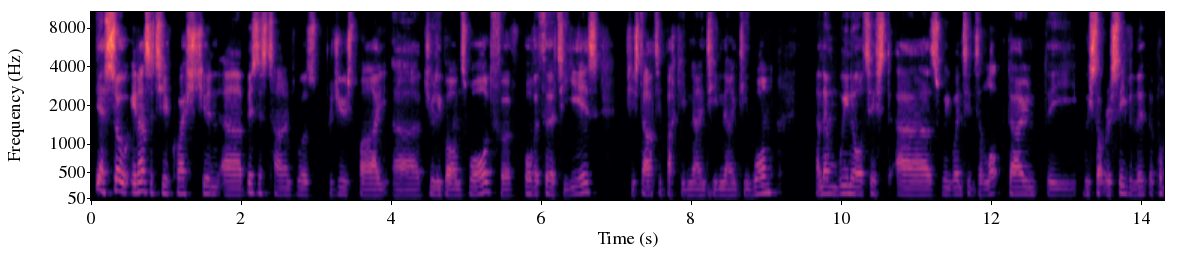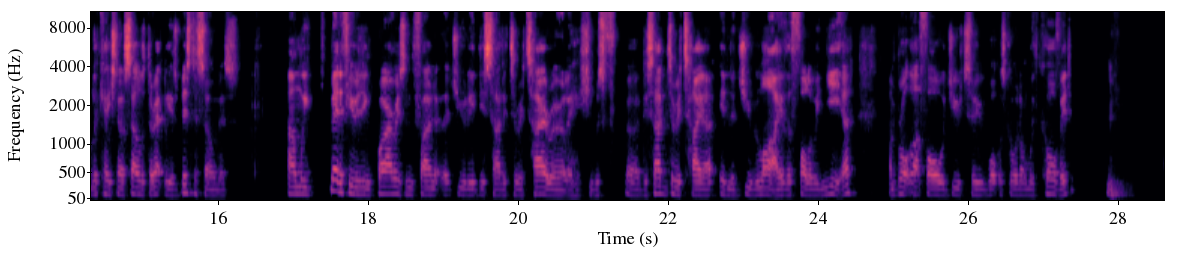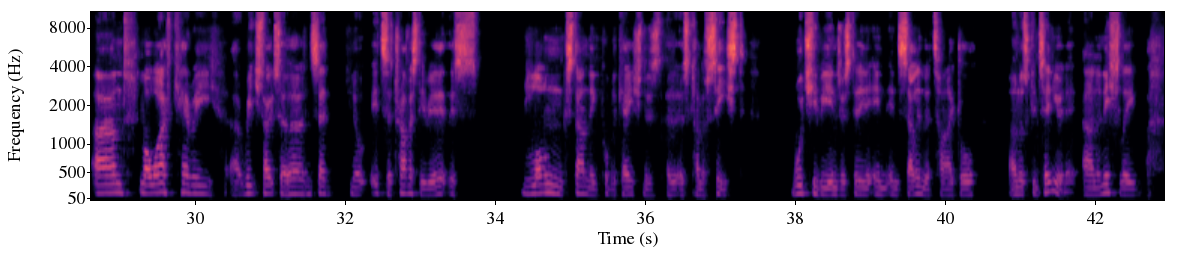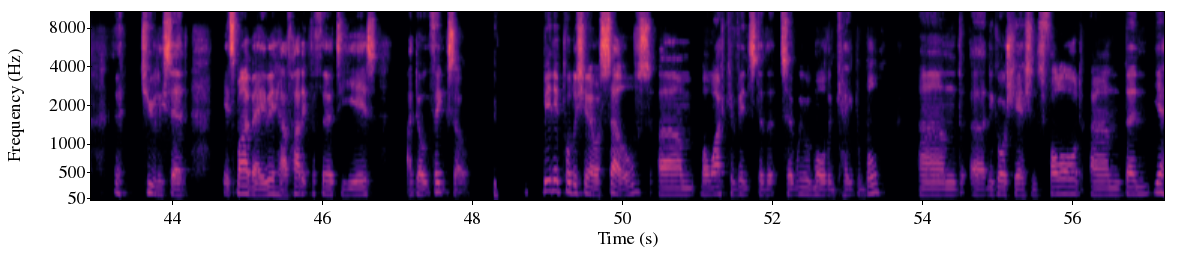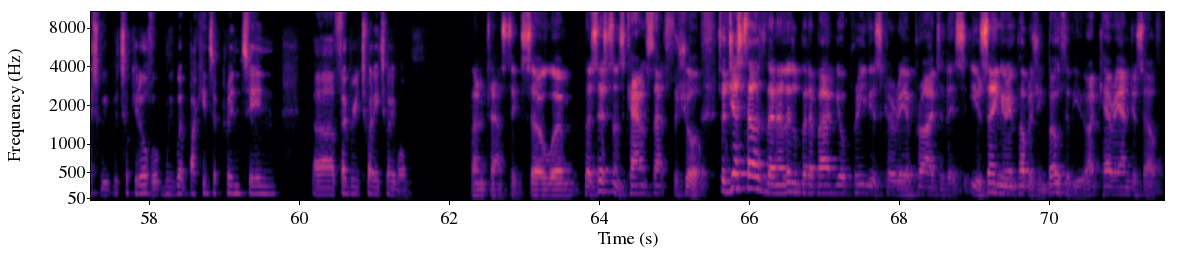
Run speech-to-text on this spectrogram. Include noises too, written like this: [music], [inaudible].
Yeah, so in answer to your question, uh, Business Times was produced by uh, Julie Barnes Ward for over 30 years. She started back in 1991. And then we noticed as we went into lockdown, the we stopped receiving the, the publication ourselves directly as business owners. And we made a few inquiries and found out that Julie decided to retire early. She was uh, decided to retire in the July of the following year and brought that forward due to what was going on with COVID. Mm-hmm. And my wife, Kerry, uh, reached out to her and said, you know, it's a travesty, really. This long standing publication has, has kind of ceased. Would she be interested in, in selling the title and us continuing it? And initially, [laughs] Julie said, It's my baby. I've had it for 30 years. I don't think so. Being in publishing ourselves, um, my wife convinced her that uh, we were more than capable and uh, negotiations followed. And then, yes, we, we took it over. We went back into print in uh, February 2021. Fantastic. So um, persistence counts, that's for sure. So just tell us then a little bit about your previous career prior to this. You're saying you're in publishing, both of you, right? Kerry and yourself.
